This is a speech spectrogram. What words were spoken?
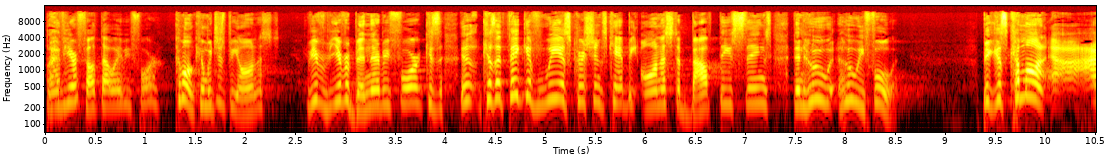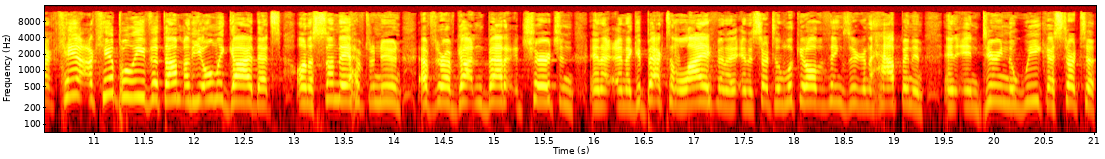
but have you ever felt that way before? Come on, can we just be honest? Have you ever, you ever been there before? Because I think if we as Christians can't be honest about these things, then who, who we fooling? Because come on, I can't, I can't believe that I'm the only guy that's on a Sunday afternoon after I've gotten back at church and, and, I, and I get back to life and I, and I start to look at all the things that are going to happen. And, and, and during the week, I start to,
